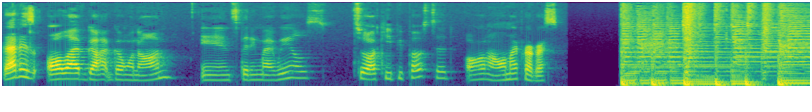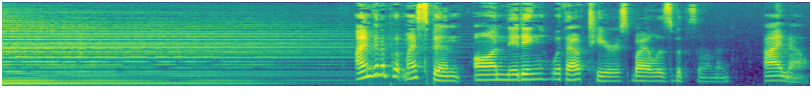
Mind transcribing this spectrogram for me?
That is all I've got going on in spinning my wheels. So I'll keep you posted on all of my progress. I'm going to put my spin on Knitting Without Tears by Elizabeth Zimmermann. I know.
